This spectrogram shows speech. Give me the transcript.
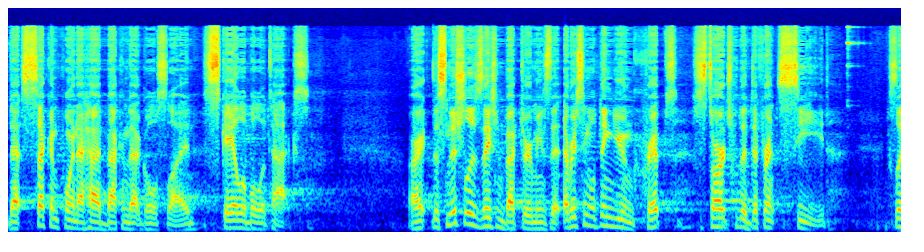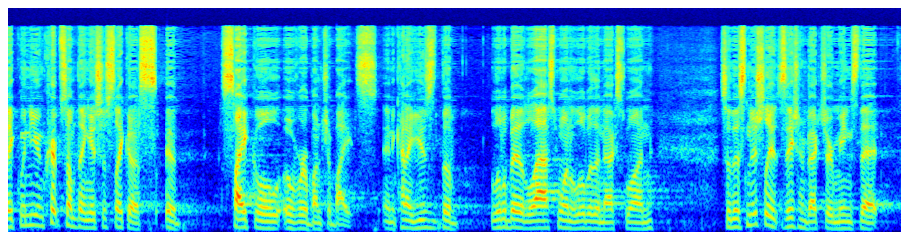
that second point I had back in that goal slide, scalable attacks. All right, this initialization vector means that every single thing you encrypt starts with a different seed. It's like when you encrypt something, it's just like a, a cycle over a bunch of bytes. And it kind of uses the, a little bit of the last one, a little bit of the next one. So this initialization vector means that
